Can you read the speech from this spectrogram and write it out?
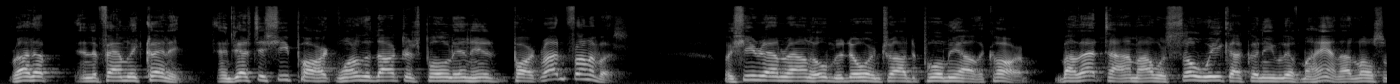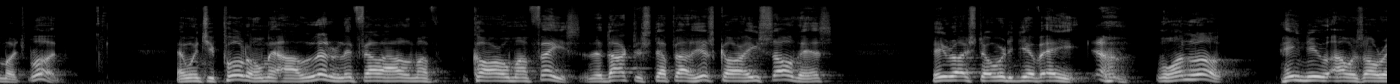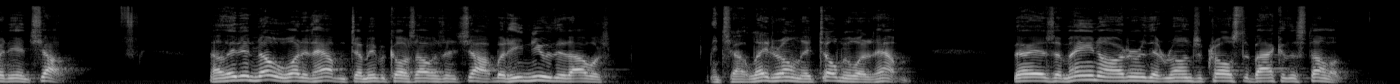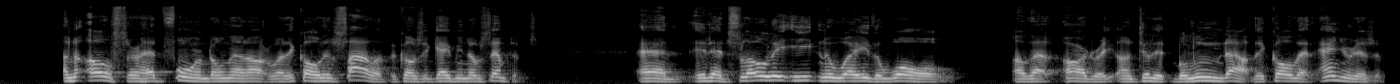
Right up in the family clinic. And just as she parked, one of the doctors pulled in his park right in front of us. Well, she ran around, opened the door, and tried to pull me out of the car. By that time, I was so weak I couldn't even lift my hand. I'd lost so much blood. And when she pulled on me, I literally fell out of my car on my face. And the doctor stepped out of his car. He saw this. He rushed over to give aid. One look, he knew I was already in shock. Now, they didn't know what had happened to me because I was in shock, but he knew that I was in shock. Later on, they told me what had happened. There is a main artery that runs across the back of the stomach. An ulcer had formed on that artery. Well, they called it silent because it gave me no symptoms. And it had slowly eaten away the wall of that artery until it ballooned out. They call that aneurysm.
